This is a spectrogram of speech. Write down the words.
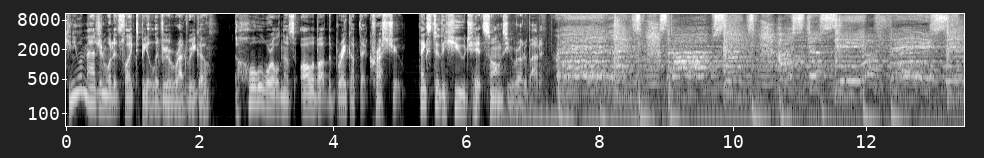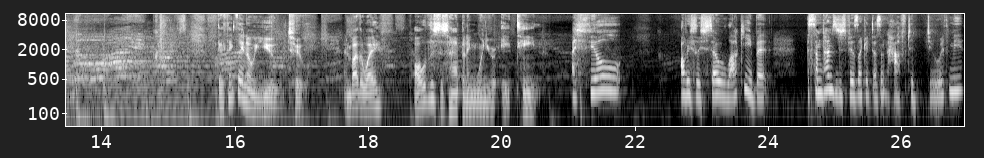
Can you imagine what it's like to be Olivia Rodrigo? The whole world knows all about the breakup that crushed you, thanks to the huge hit songs you wrote about it. They think they know you, too. And by the way, all of this is happening when you're 18. I feel obviously so lucky, but sometimes it just feels like it doesn't have to do with me.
